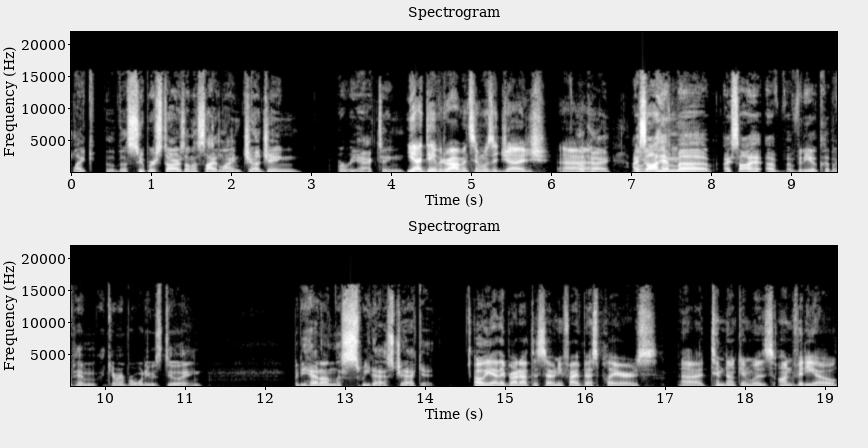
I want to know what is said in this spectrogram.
like the superstars on the sideline judging or reacting? Yeah, David Robinson was a judge. Uh, okay. I saw him. Uh, I saw a, a video clip of him. I can't remember what he was doing, but he had on the sweet ass jacket. Oh yeah, they brought out the 75 best players. Uh, Tim Duncan was on video,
